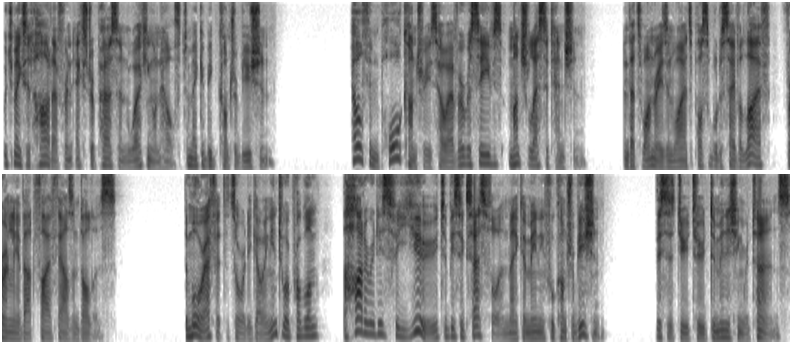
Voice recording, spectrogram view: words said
which makes it harder for an extra person working on health to make a big contribution. Health in poor countries, however, receives much less attention, and that's one reason why it's possible to save a life for only about $5,000. The more effort that's already going into a problem, the harder it is for you to be successful and make a meaningful contribution. This is due to diminishing returns.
